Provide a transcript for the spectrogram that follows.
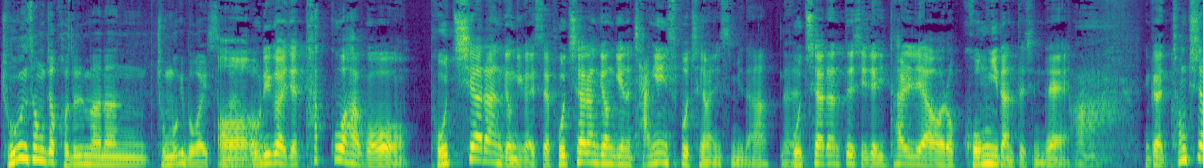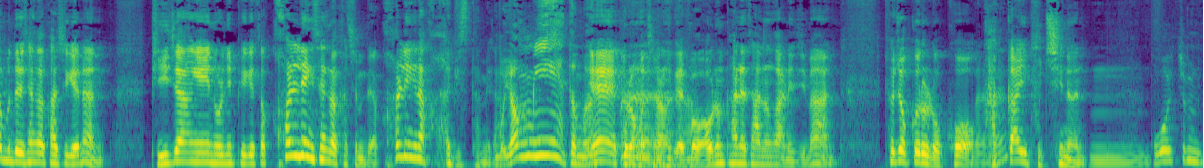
좋은 성적 거둘 만한 종목이 뭐가 있을까요? 어, 우리가 이제 탁구하고 보치아라는 경기가 있어요. 보치아라는 경기는 장애인 스포츠에만 있습니다. 네. 보치아라는 뜻이 이제 이탈리아어로 공이란 뜻인데, 아, 그러니까 청취자분들이 생각하시기에는 비장애인 올림픽에서 컬링 생각하시면 돼요. 컬링이랑 거의 비슷합니다. 뭐 영미 했던 거요? 예, 그런 네. 것처럼. 그러니까 뭐 얼음판에서 하는 거 아니지만 표적글을 놓고 네. 가까이 붙이는. 음, 그걸 좀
